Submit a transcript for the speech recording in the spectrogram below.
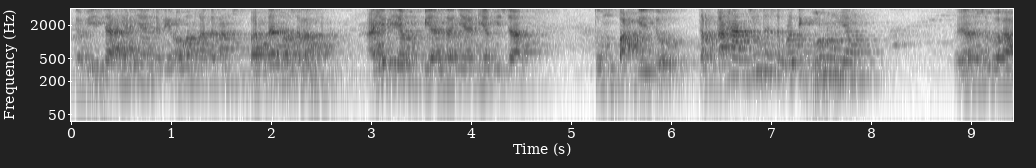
nggak bisa akhirnya ketika Allah mengatakan bardan wassalamu. Air yang biasanya dia bisa tumpah gitu, tertahan sudah seperti gunung yang dalam sebuah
